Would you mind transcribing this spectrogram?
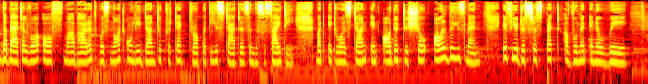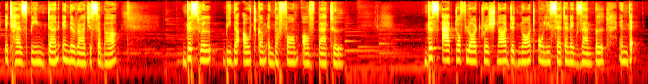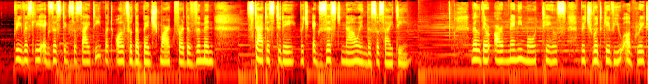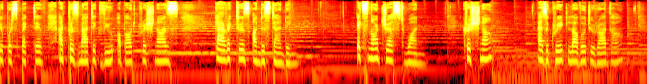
The battle of Mahabharat was not only done to protect Draupadi's status in the society, but it was done in order to show all these men if you disrespect a woman in a way it has been done in the Rajya Sabha, this will be the outcome in the form of battle. This act of Lord Krishna did not only set an example in the previously existing society, but also the benchmark for the women status today, which exist now in the society. Well, there are many more tales which would give you a greater perspective and prismatic view about Krishna's character's understanding. It's not just one. Krishna, as a great lover to Radha,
